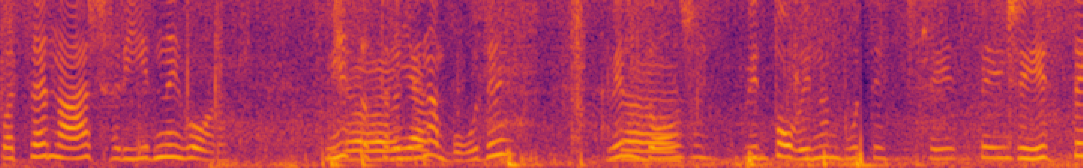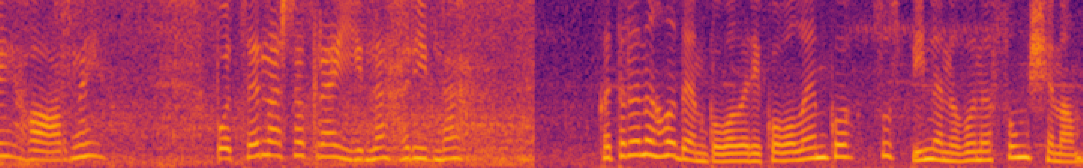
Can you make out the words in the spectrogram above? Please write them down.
Оце наш рідний город. Місто середина буде. Він Да. должен, він повинен бути чистий, чистий, гарний. Бо це наша країна рідна. Катерина Гладенко, Валерій Коваленко, Суспільне новини Сумщина.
